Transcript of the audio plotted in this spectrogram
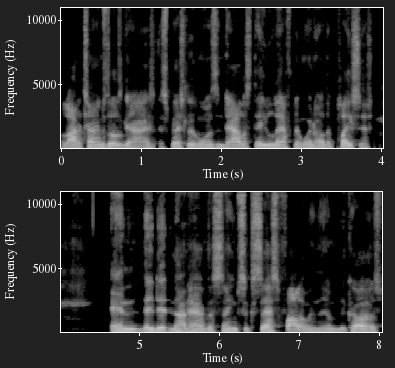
A lot of times, those guys, especially the ones in Dallas, they left and went other places and they did not have the same success following them because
